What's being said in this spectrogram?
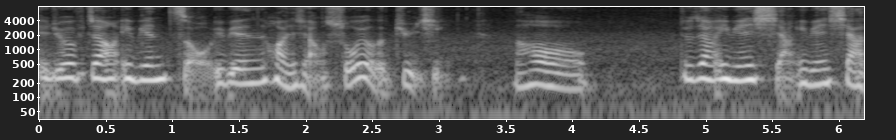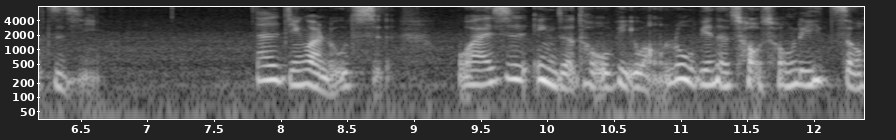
也就这样一边走一边幻想所有的剧情，然后就这样一边想一边吓自己。但是尽管如此，我还是硬着头皮往路边的草丛里走。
